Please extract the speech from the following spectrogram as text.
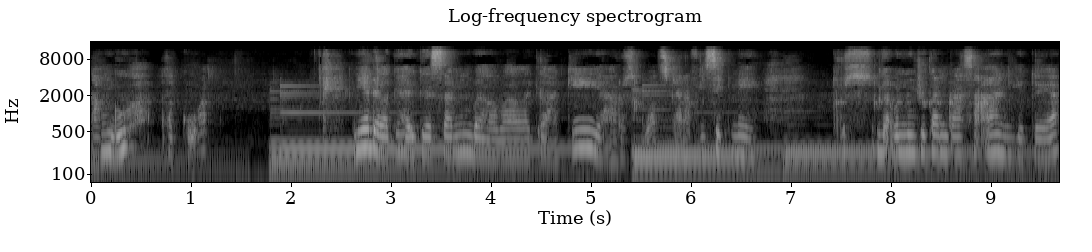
tangguh atau kuat. Ini adalah gagasan bahwa laki-laki ya harus kuat secara fisik nih, terus nggak menunjukkan perasaan gitu ya,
